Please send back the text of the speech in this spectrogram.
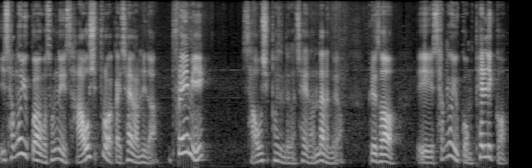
이 3060하고 성능이 4, 50% 가까이 차이 납니다. 프레임이 4, 50%가 차이 난다는 거예요. 그래서 이 3060 팰릿 거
